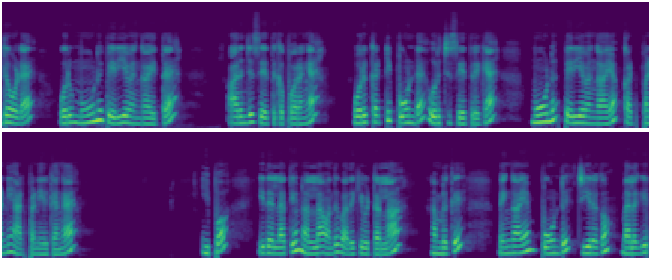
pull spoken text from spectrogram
இதோட ஒரு மூணு பெரிய வெங்காயத்தை அரிஞ்சு சேர்த்துக்க போகிறேங்க ஒரு கட்டி பூண்டை உரித்து சேர்த்துருக்கேன். மூணு பெரிய வெங்காயம் கட் பண்ணி ஆட் பண்ணியிருக்கேங்க இப்போது இது எல்லாத்தையும் நல்லா வந்து வதக்கி விட்டுடலாம். நம்மளுக்கு வெங்காயம் பூண்டு ஜீரகம் மிளகு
